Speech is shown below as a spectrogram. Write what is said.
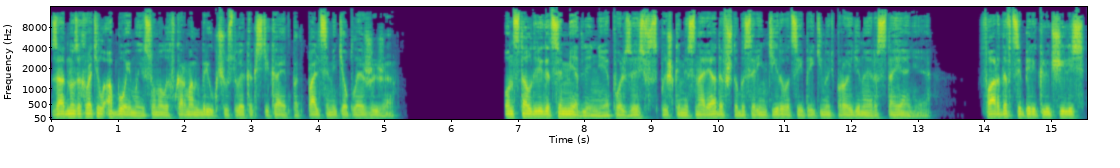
Заодно захватил обоймы и сунул их в карман брюк, чувствуя, как стекает под пальцами теплая жижа. Он стал двигаться медленнее, пользуясь вспышками снарядов, чтобы сориентироваться и прикинуть пройденное расстояние. Фардовцы переключились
